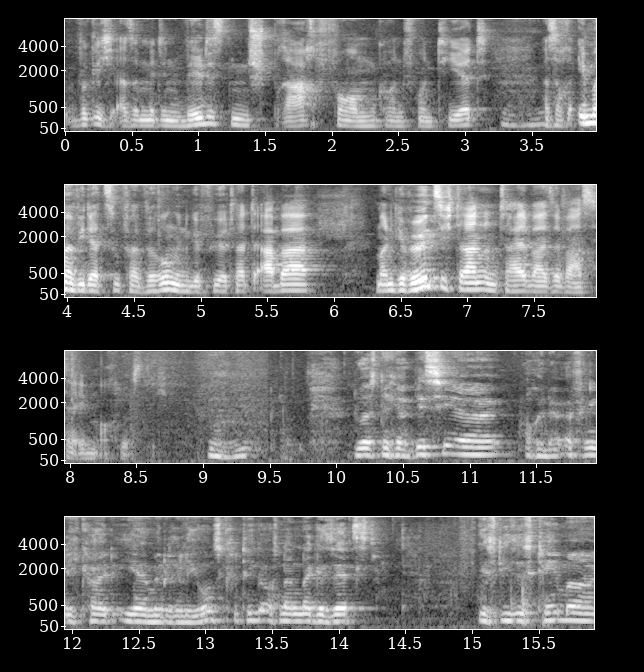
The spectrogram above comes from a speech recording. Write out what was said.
wirklich also mit den wildesten Sprachformen konfrontiert, mhm. was auch immer wieder zu Verwirrungen geführt hat. Aber man gewöhnt sich dran und teilweise war es ja eben auch lustig. Mhm. Du hast dich ja bisher auch in der Öffentlichkeit eher mit Religionskritik auseinandergesetzt. Ist dieses Thema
